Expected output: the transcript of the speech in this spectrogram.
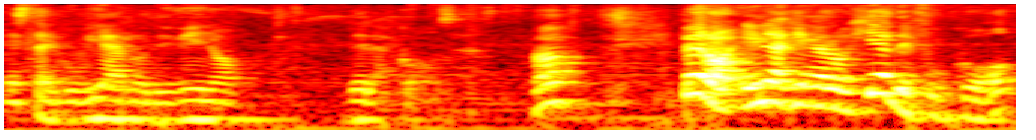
Este es el gobierno divino de la cosa. Pero en la genealogía de Foucault,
